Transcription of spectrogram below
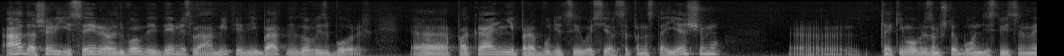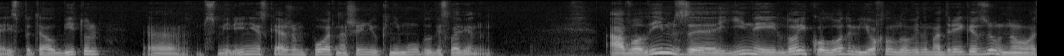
А дашер есейр ливов бемисла амити либат лилов сборах. Э, пока не пробудится его сердце по-настоящему, э, таким образом, чтобы он действительно испытал битуль, э, смирение, скажем, по отношению к нему благословенному. А волим за и лой колодом йохал ловил мадрейгазу, но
